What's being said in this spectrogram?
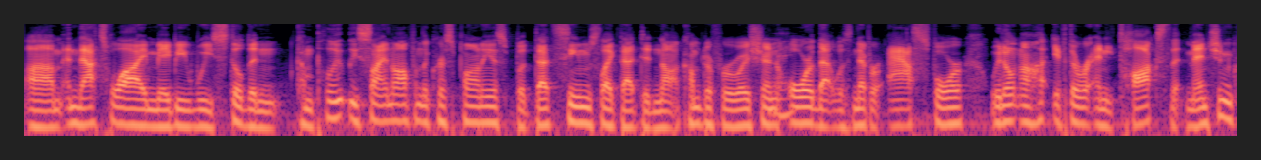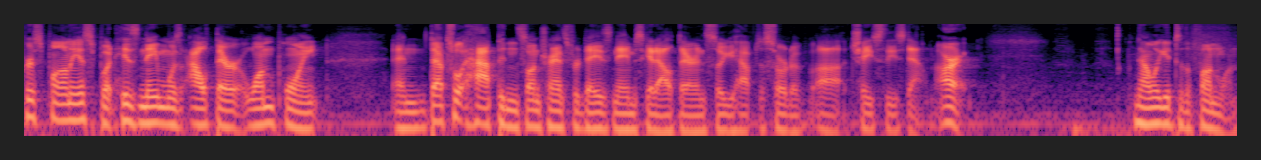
Um, and that's why maybe we still didn't completely sign off on the Chris Pontius, but that seems like that did not come to fruition Right. or that was never asked for. We don't know if there were any talks that mentioned Chris Pontius, but his name was out there at one point, and that's what happens on transfer days. Names get out there, and so you have to sort of uh, chase these down. All right. Now we get to the fun one.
